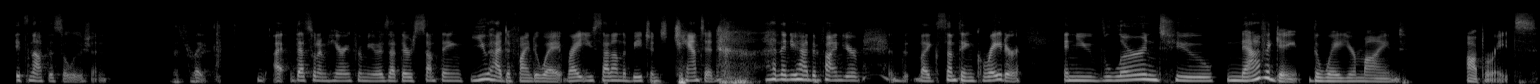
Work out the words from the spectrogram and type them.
it's not the solution. That's right. Like I, that's what I'm hearing from you is that there's something you had to find a way, right? You sat on the beach and chanted, and then you had to find your like something greater, and you've learned to navigate the way your mind operates.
